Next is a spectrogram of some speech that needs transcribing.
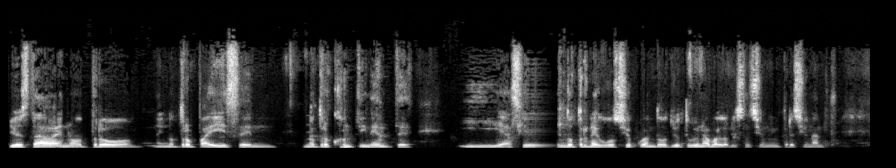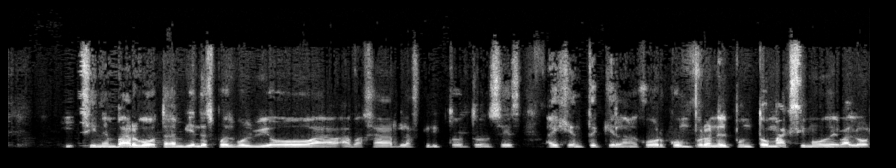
yo estaba en otro, en otro país, en, otro continente y haciendo otro negocio cuando yo tuve una valorización impresionante. Y, sin embargo, también después volvió a, a, bajar las cripto, entonces hay gente que a lo mejor compró en el punto máximo de valor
